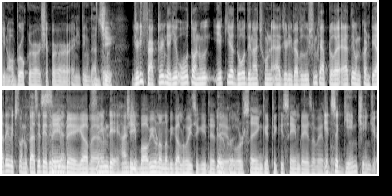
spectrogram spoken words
you know, a broker or a shipper or anything of that ਜੀ। sort. ਜਿਹੜੀ ਫੈਕਟਰਿੰਗ ਹੈਗੀ ਉਹ ਤੁਹਾਨੂੰ ਇੱਕ ਜਾਂ ਦੋ ਦਿਨਾਂ ਚ ਹੁਣ ਇਹ ਜਿਹੜੀ ਰੈਵੋਲੂਸ਼ਨ ਕੈਪੀਟਲ ਹੈ ਇਹ ਤੇ ਹੁਣ ਘੰਟਿਆਂ ਦੇ ਵਿੱਚ ਤੁਹਾਨੂੰ ਪੈਸੇ ਦੇ ਦਿੰਦੀ ਹੈ same day yeah man Same day, ਜੀ ਹਾਂਜੀ ਬੌਬੀ ਉਹਨਾਂ ਨਾਲ ਵੀ ਗੱਲ ਹੋਈ ਸੀਗੀ ਤੇ they ਬਿਲਕੁਲ। were saying it ਕਿ same day is available it's a game changer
